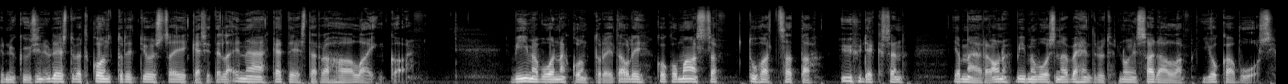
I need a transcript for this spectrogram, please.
ja nykyisin yleistyvät konttorit, joissa ei käsitellä enää käteistä rahaa lainkaan. Viime vuonna konttoreita oli koko maassa 1109 ja määrä on viime vuosina vähentynyt noin sadalla joka vuosi.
